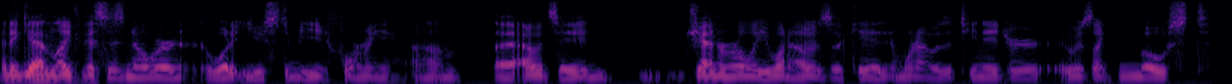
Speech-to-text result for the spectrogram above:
and again, like this is nowhere what it used to be for me. Um, I, I would say generally when I was a kid and when I was a teenager, it was like most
